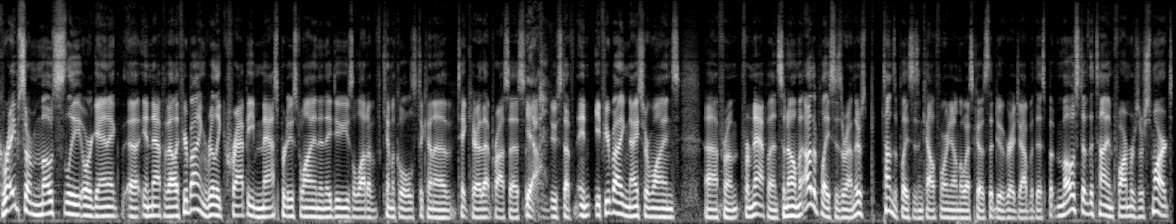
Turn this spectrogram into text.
grapes are mostly organic uh, in Napa Valley. If you're buying really crappy mass-produced wine, then they do use a lot of chemicals to kind of take care of that process. Yeah. do stuff. And if you're buying nicer wines uh, from from Napa and Sonoma, other places around, there's tons of places in California on the West Coast that do a great job with this. But most of the time, farmers are smart.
